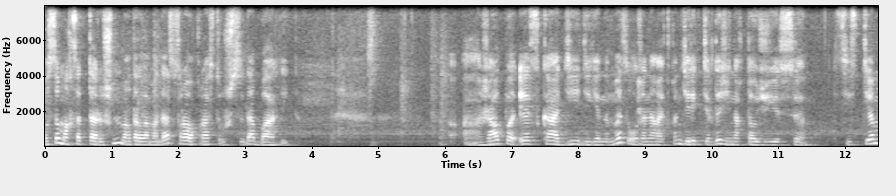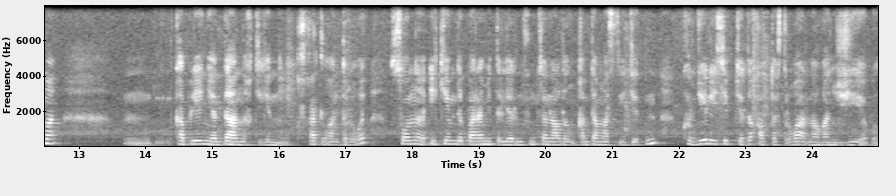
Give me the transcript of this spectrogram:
Осы мақсаттар үшін бағдарламада сұрау құрастырушысы да бар дейді. Жалпы skd дегеніміз ол жаңағы айтқан деректерді жинақтау жүйесі система копление данных дегеннің қысқартылған түрі ғой. Соны икемді параметрлердің функционалдығын қамтамасыз ететін күрделі есептерді қалыптастыруға арналған жүйе бұл.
